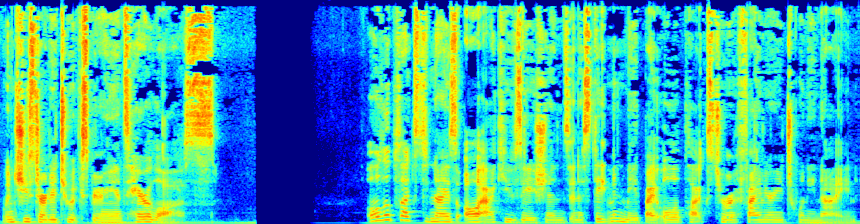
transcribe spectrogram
when she started to experience hair loss. Olaplex denies all accusations in a statement made by Olaplex to Refinery 29.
